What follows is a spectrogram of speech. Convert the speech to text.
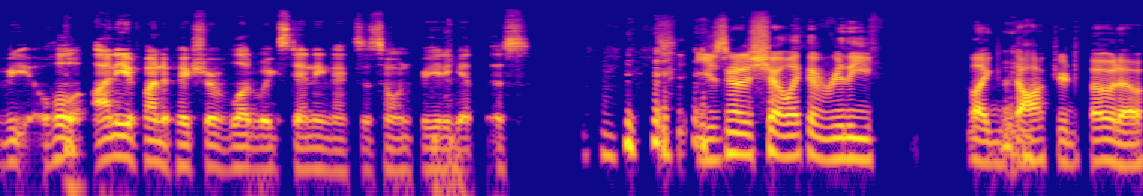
You- Hold, I need to find a picture of Ludwig standing next to someone for you to get this. You're just gonna show like a really like doctored photo.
